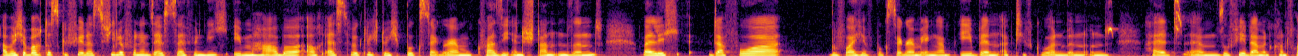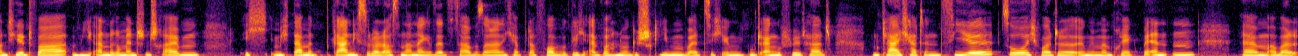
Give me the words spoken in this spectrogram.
Aber ich habe auch das Gefühl, dass viele von den Selbstzweifeln, die ich eben habe, auch erst wirklich durch Bookstagram quasi entstanden sind, weil ich davor, bevor ich auf Bookstagram eh bin, aktiv geworden bin und halt ähm, so viel damit konfrontiert war, wie andere Menschen schreiben, ich mich damit gar nicht so doll auseinandergesetzt habe, sondern ich habe davor wirklich einfach nur geschrieben, weil es sich irgendwie gut angefühlt hat. Und klar, ich hatte ein Ziel, so, ich wollte irgendwie mein Projekt beenden, ähm, aber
